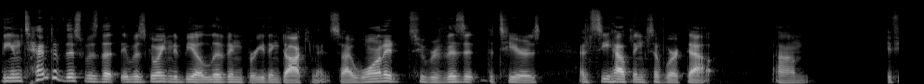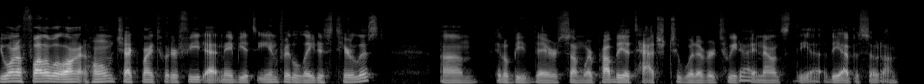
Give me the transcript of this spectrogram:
The intent of this was that it was going to be a living, breathing document. So I wanted to revisit the tiers and see how things have worked out. Um, if you want to follow along at home, check my Twitter feed at maybe it's Ian for the latest tier list. Um, it'll be there somewhere, probably attached to whatever tweet I announced the uh, the episode on.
